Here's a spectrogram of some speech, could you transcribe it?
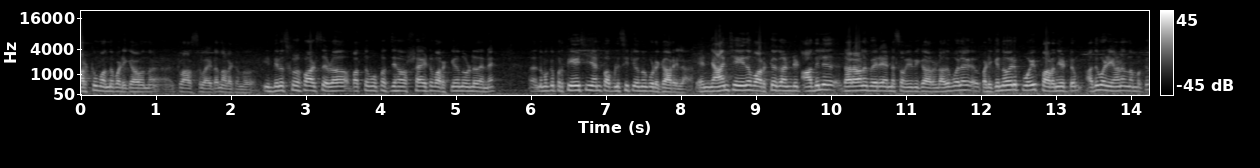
ആർക്കും വന്ന് പഠിക്കാവുന്ന ക്ലാസ്സുകളായിട്ട് നടക്കുന്നത്. ഇന്ത്യൻ സ്കൂൾ ഓഫ് ആർട്സ് ഇവിടെ പത്ത് മുപ്പത്തഞ്ച് വർഷമായിട്ട് വർക്ക് ചെയ്യുന്നതുകൊണ്ട് തന്നെ നമുക്ക് പ്രത്യേകിച്ച് ഞാൻ പബ്ലിസിറ്റി ഒന്നും കൊടുക്കാറില്ല. ഞാൻ ചെയ്ത വർക്ക് കണ്ടിട്ട് അതിൽ ധാരാളം പേര് എന്നെ സമീപിക്കാറുണ്ട്. അതുപോലെ പഠിക്കുന്നവർ പോയി പറഞ്ഞിട്ടും അതുവഴിയാണ് നമുക്ക്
